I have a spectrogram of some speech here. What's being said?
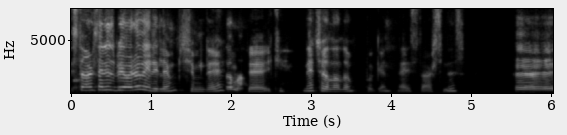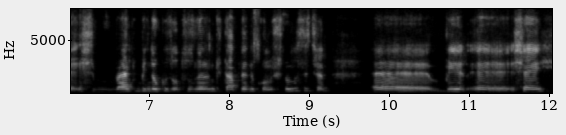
İsterseniz bir ara verelim şimdi. Tamam. Ee, iki. Ne çalalım bugün? Ne istersiniz? Ee, işte belki 1930'ların kitaplarını konuştuğumuz için e, bir e, şey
